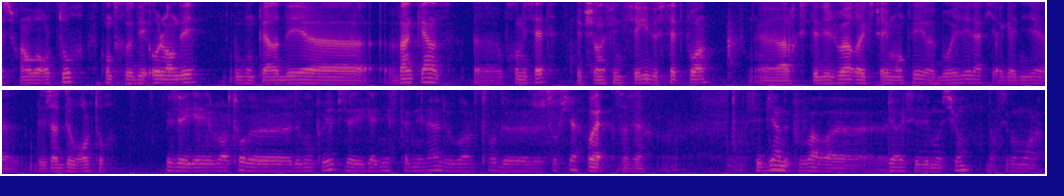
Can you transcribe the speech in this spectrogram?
sur un World Tour contre des Hollandais où on perdait 20-15 euh, euh, au premier set. Et puis on a fait une série de 7 points, euh, alors que c'était des joueurs expérimentés. Boélé, là, qui a gagné déjà deux World Tours. Vous avez gagné le World Tour de, Montpellier, puis vous avez gagné cette année-là le World Tour de Sofia. Ouais, Sofia. C'est bien de pouvoir gérer ses émotions dans ces moments-là.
